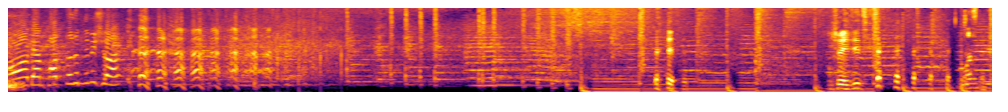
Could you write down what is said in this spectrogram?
Aa ben patladım değil mi şu an? Şu edit. Nasıl bir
